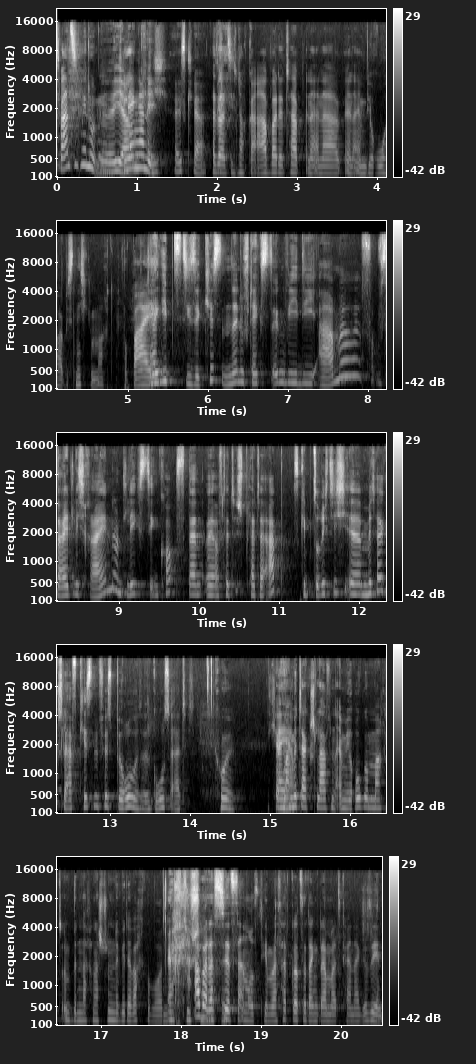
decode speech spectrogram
20 Minuten, Äh, ja, länger okay, nicht. alles klar. Also als ich noch gearbeitet habe in, einer, in einem Büro, habe ich es nicht gemacht. Da Wobei, gibt es diese Kissen, ne? Du steckst irgendwie die Arme seitlich rein und legst den Kopf dann äh, auf der Tischplatte ab. Es gibt so richtig äh, Mittagsschlafkissen fürs Büro, das ist großartig. cool. Ich habe Ah, mal ja. Mittagsschlaf in einem Büro gemacht und bin nach einer Stunde wieder wach geworden. Ach du Aber das ist jetzt ein anderes Thema. Das hat Gott sei Dank damals keiner gesehen.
